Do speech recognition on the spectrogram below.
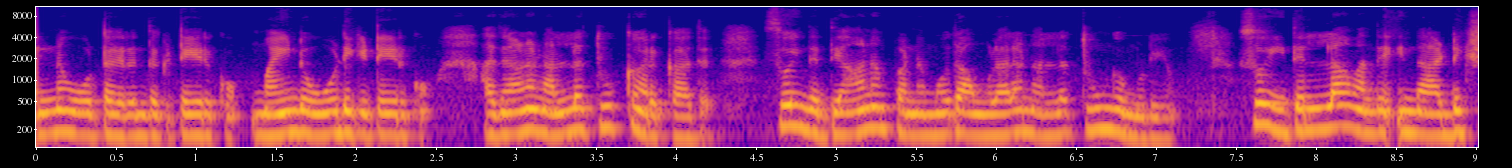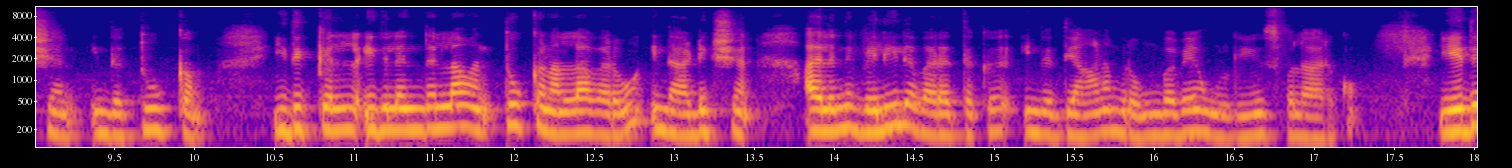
எண்ணெய் ஓட்டம் இருந்துக்கிட்டே இருக்கும். மைண்டு ஓடிக்கிட்டே இருக்கும். அதனால நல்ல தூக்கம் இருக்காது. ஸோ இந்த தியானம் பண்ணும்போது அவங்களால நல்லா தூங்க முடியும். ஸோ இதெல்லாம் வந்து இந்த அடிக்ஷன் இந்த தூக்கம் இதுக்கெல்லாம் இதுலேருந்தெல்லாம் வந்து தூக்கம் நல்லா வரும். இந்த அடிக்ஷன் அதுலேருந்து வெளியில் வரத்துக்கு இந்த தியானம் ரொம்பவே உங்களுக்கு யூஸ்ஃபுல்லாக இருக்கும். எது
